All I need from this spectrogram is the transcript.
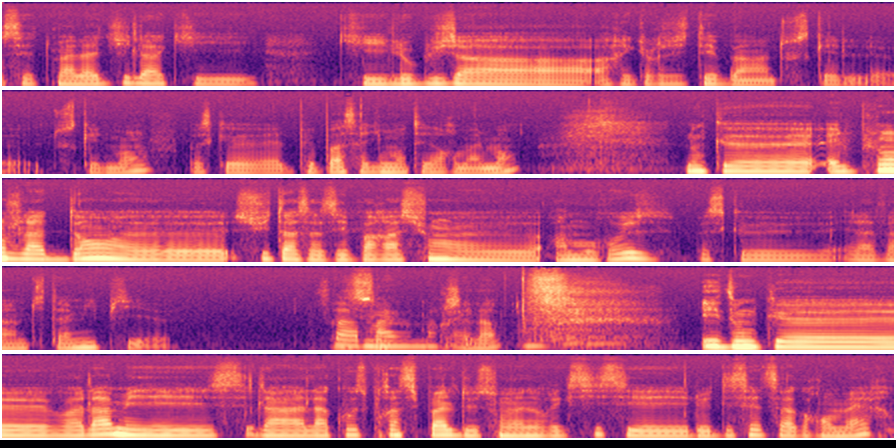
cette, maladie-là qui, qui l'oblige à, à régurgiter ben, tout ce qu'elle tout ce qu'elle mange parce qu'elle ne peut pas s'alimenter normalement. Donc, euh, elle plonge là-dedans euh, suite à sa séparation euh, amoureuse parce qu'elle avait un petit ami, puis Ça a mal marché. voilà. Et donc, voilà, mais la, la cause principale de son anorexie, c'est le décès de sa grand-mère.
